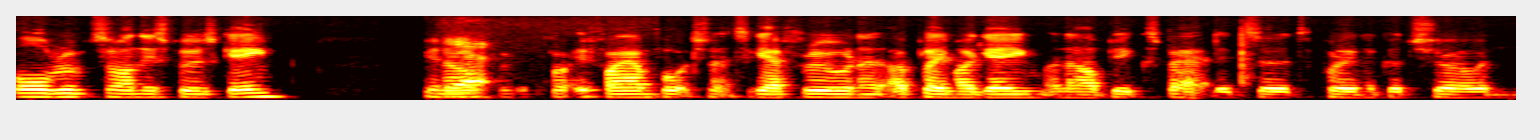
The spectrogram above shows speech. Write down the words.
all routes are on this first game. You know, yeah. if, if, I am fortunate to get through and I, I, play my game, and I'll be expected to, to put in a good show and,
